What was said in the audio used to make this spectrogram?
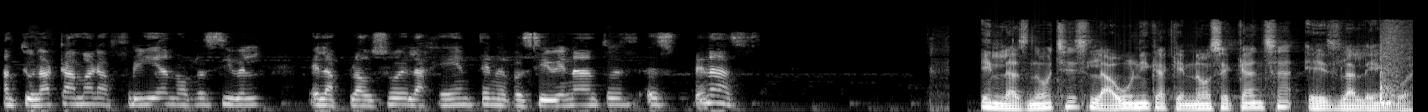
ante una cámara fría, no recibe el, aplauso de la gente, no recibe nada, entonces es tenaz. En las noches la única que no se cansa es la lengua.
